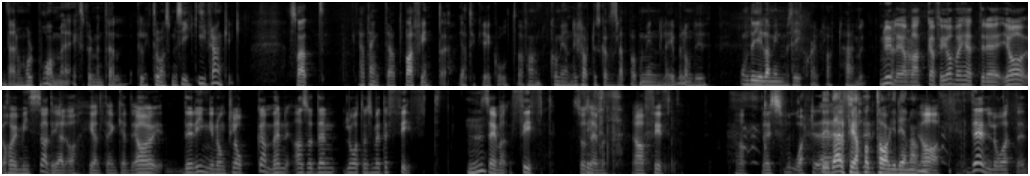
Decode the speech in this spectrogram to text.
där de håller på med experimentell elektronisk musik i Frankrike. Så att jag tänkte att varför inte? Jag tycker det är coolt. Vad fan, kom igen, det är klart du ska få släppa på min label om du, om du gillar min musik självklart. Här. Men Nu lär jag backa, för jag, vad heter det, jag har ju missat det då, helt enkelt. Jag, det ringer någon klocka, men alltså den låten som heter Fifth, Mm. säger man? Fifth? Så säger man. Fifth. Ja, Fifth. Ja, det är svårt. Det är därför jag har det, tagit det namnet. Ja, den låten,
